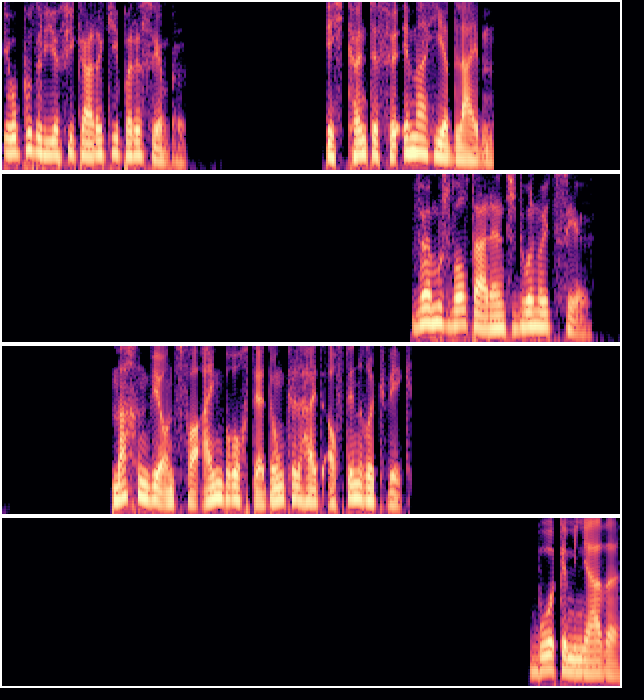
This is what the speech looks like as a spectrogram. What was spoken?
Eu poderia ficar aqui para sempre. Ich könnte für immer hier bleiben. Vamos voltar antes do anoitecer. Machen wir uns vor Einbruch der Dunkelheit auf den Rückweg. Boa caminhada.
